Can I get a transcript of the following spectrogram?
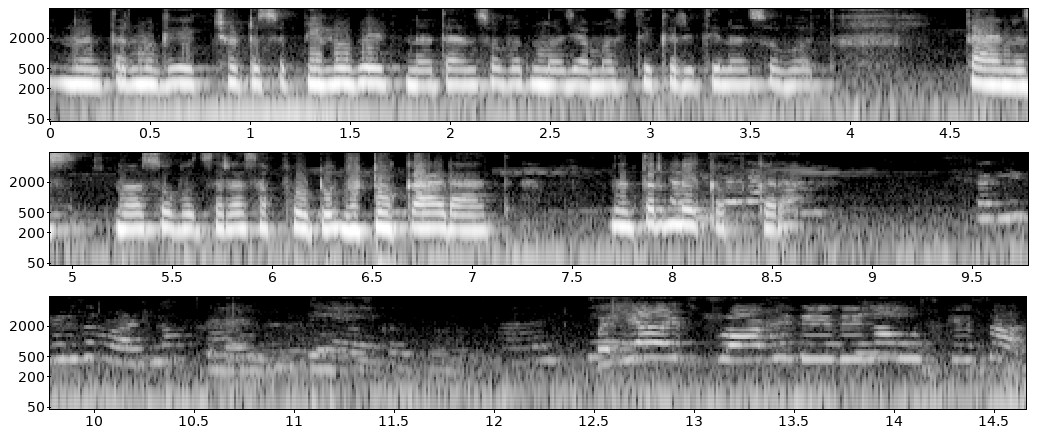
नंतर मग एक छोटंसं पिलू भेटणं त्यांसोबत मजा मस्ती करी तिनासोबत. फॅन्सनासोबत जरासा फोटो बिटो काढात. नंतर मेकअप करा. दे देना उसके साथ।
